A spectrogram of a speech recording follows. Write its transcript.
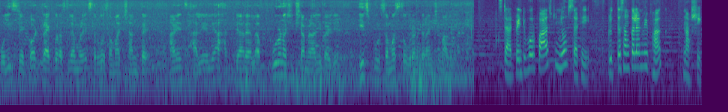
पोलीस रेकॉर्ड ट्रॅकवर असल्यामुळे सर्व समाज शांत आहे आणि झालेल्या हत्याऱ्याला पूर्ण शिक्षा मिळाली पाहिजे हीच पू समस्त उरणकरांची मागणी आहे. स्टार ट्वेंटी फोर फास्ट न्यूजसाठी वृत्तसंकलन विभाग नाशिक.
